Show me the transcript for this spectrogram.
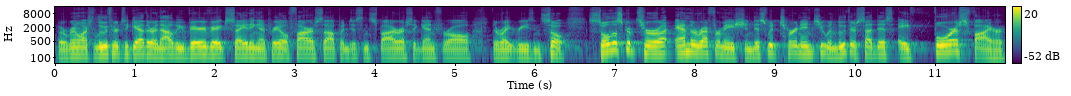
But we're going to watch Luther together, and that'll be very, very exciting. I pray it'll fire us up and just inspire us again for all the right reasons. So, Sola Scriptura and the Reformation. This would turn into, and Luther said this, a forest fire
